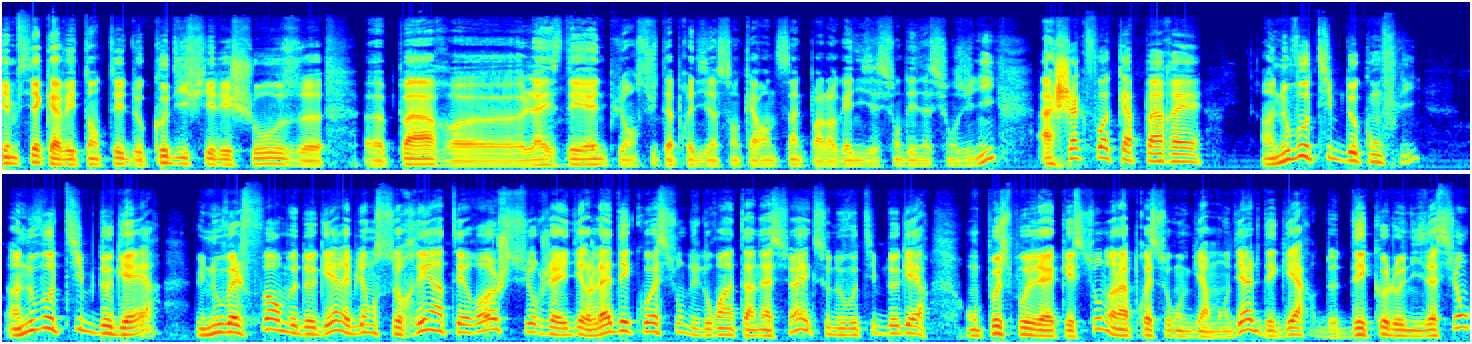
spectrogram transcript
XXe siècle avait tenté de codifier les choses euh, par euh, la SDN, puis ensuite, après 1945, par l'Organisation des Nations Unies. À chaque fois qu'apparaît un nouveau type de conflit, un nouveau type de guerre, une nouvelle forme de guerre, eh bien, on se réinterroge sur, j'allais dire, l'adéquation du droit international avec ce nouveau type de guerre. On peut se poser la question, dans l'après-seconde guerre mondiale, des guerres de décolonisation,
